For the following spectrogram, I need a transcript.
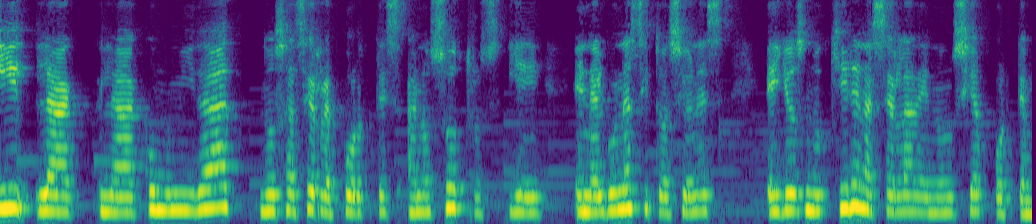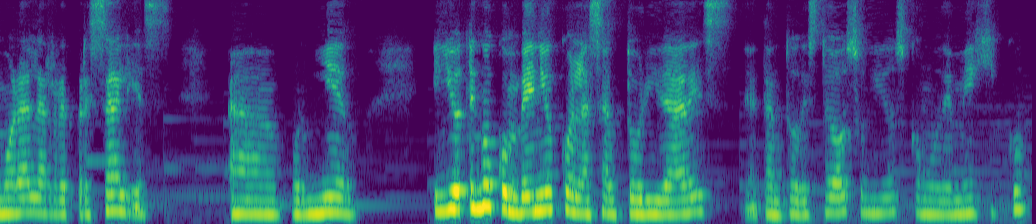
y la, comunidad nos hace reportes a nosotros y en algunas situaciones ellos no quieren hacer la denuncia por temor a las represalias, ah, por miedo. Y yo tengo convenio con las autoridades, eh, tanto de Estados Unidos como de México,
